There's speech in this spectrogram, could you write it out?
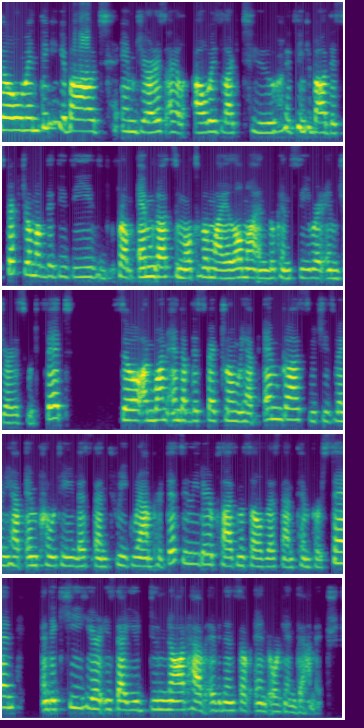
So when thinking about MGRS, I always like to think about the spectrum of the disease from MGUS to multiple myeloma and look and see where MGRS would fit. So on one end of the spectrum, we have MGUS, which is when you have M protein less than three gram per deciliter, plasma cells less than 10%. And the key here is that you do not have evidence of end organ damage.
